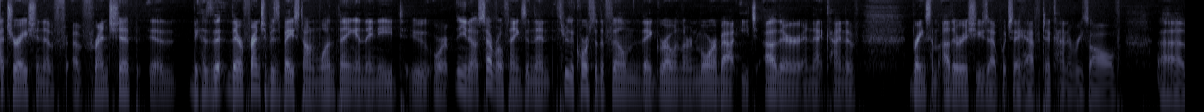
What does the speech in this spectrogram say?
maturation of of friendship uh, because th- their friendship is based on one thing, and they need to, or you know, several things, and then through the course of the film, they grow and learn more about each other, and that kind of brings some other issues up, which they have to kind of resolve uh,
